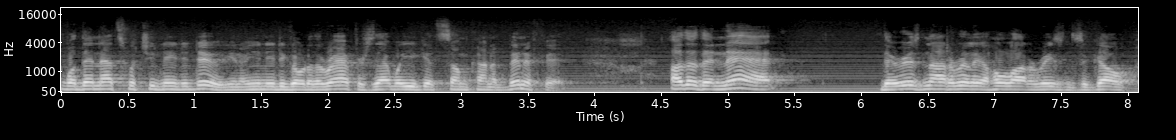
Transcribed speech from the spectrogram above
well then that's what you need to do. You know, you need to go to the rafters. That way you get some kind of benefit. Other than that, there is not really a whole lot of reasons to go.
